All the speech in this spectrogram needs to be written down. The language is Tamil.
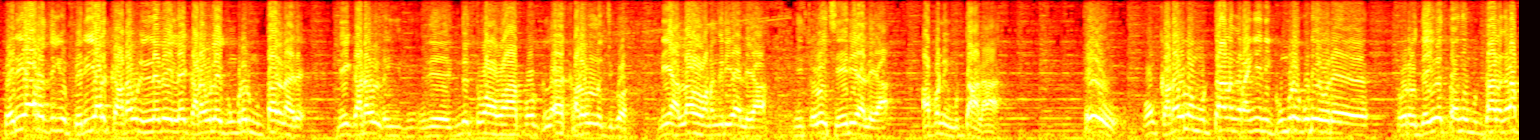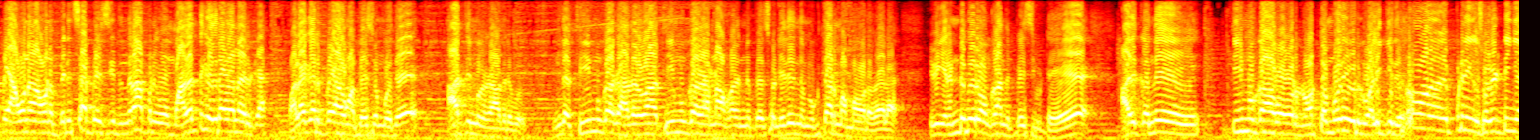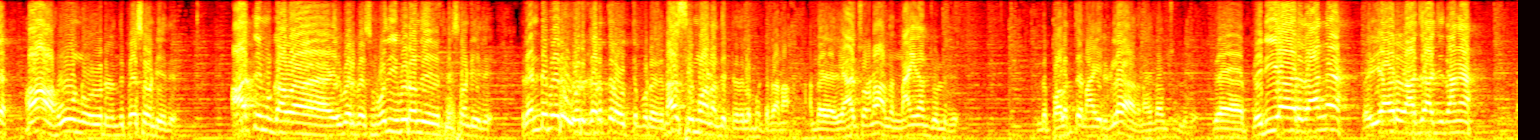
பெரியாரத்துக்கு பெரியார் கடவுள் இல்லவே இல்லை கடவுளை கும்பிடுறது முட்டாளனாரு. நீ கடவுள் இது- இந்துத்துவா வா போக்குல கடவுள்னு வச்சுக்கோ. நீ அல்லாஹ் வணங்குறியா இல்லையா? நீ தொழில் சரியா இல்லையா? அப்ப நீ முட்டாளா? ஏ உன் கடவுளை முட்டாளுங்கிறாங்க நீ கும்பிடக்கூடிய ஒரு ஒரு தெய்வத்தை வந்து முட்டாளுங்கிற அப்ப அவனை அவனை பெருசா பேசிட்டு இருந்தா அப்ப உன் மதத்துக்கு எதிராக தானே இருக்க? வழக்கற்பை அவங்க பேசும்போது அதிமுக ஆதரவு. இந்த திமுக ஆதரவா திமுக காரணம் உட்காந்து பேச வேண்டியது இந்த முக்தார் மாமாவோட வேலை. இவங்க ரெண்டு பேரும் உட்காந்து பேசிவிட்டு அதுக்கு வந்து திமுக ஒரு நொட்டும் போது இவருக்கு வலிக்குது. ஓ எப்படி நீங்க சொல்லிட்டீங்க? ஆ ஊன்னு இவர் வந்து பேச வேண்டியது. அதிமுகவை இவர் பேசும்போது இவர் வந்து பேச வேண்டியது. ரெண்டு பேரும் ஒரு கருத்துல ஒத்து போடுறது நான் சீமான திட்டத்துல மட்டும் தானா அந்த யார் சொன்னா அந்த நாய் தான் சொல்லுது. இந்த பழத்த நாய் இருக்குல்ல தான் சொல்லுவேன் பெரியார் பெரியாரு தாங்க பெரியாரு ராஜாஜி தாங்க.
